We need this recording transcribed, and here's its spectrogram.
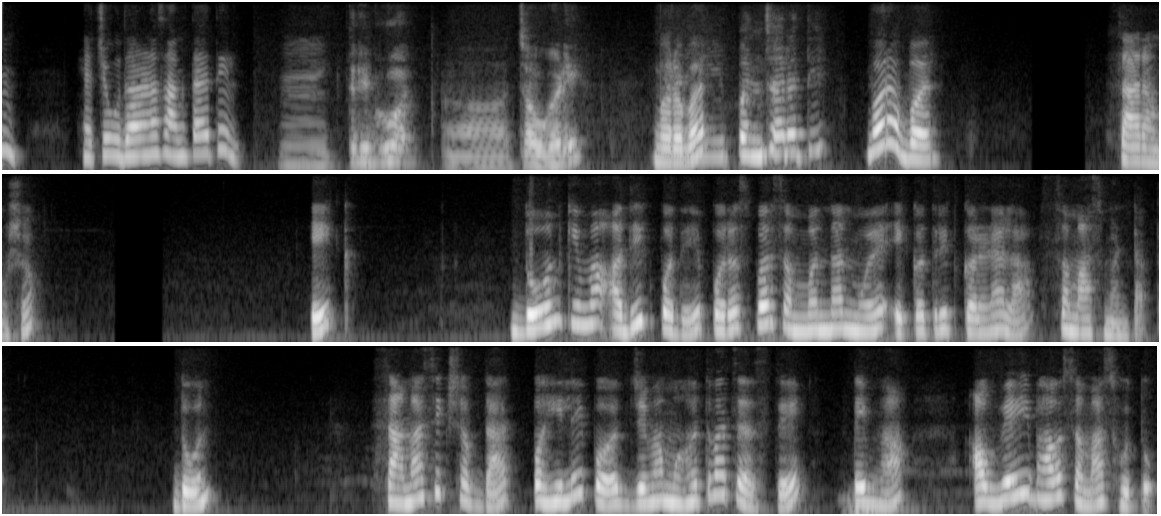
ह्याची उदाहरणं सांगता येतील? त्रिभुवन. चौघडी बरोबर. पंचारती. बरोबर. सारांश. एक दोन किंवा अधिक पदे परस्पर संबंधांमुळे एकत्रित करण्याला समास म्हणतात. दोन सामासिक शब्दात पहिले पद जेव्हा महत्त्वाचे असते तेव्हा अव्ययी भाव समास होतो.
